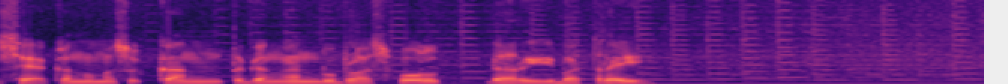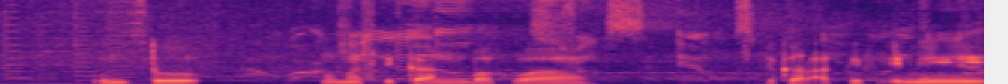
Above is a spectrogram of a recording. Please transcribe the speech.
saya akan memasukkan tegangan 12 volt dari baterai untuk memastikan bahwa speaker aktif ini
